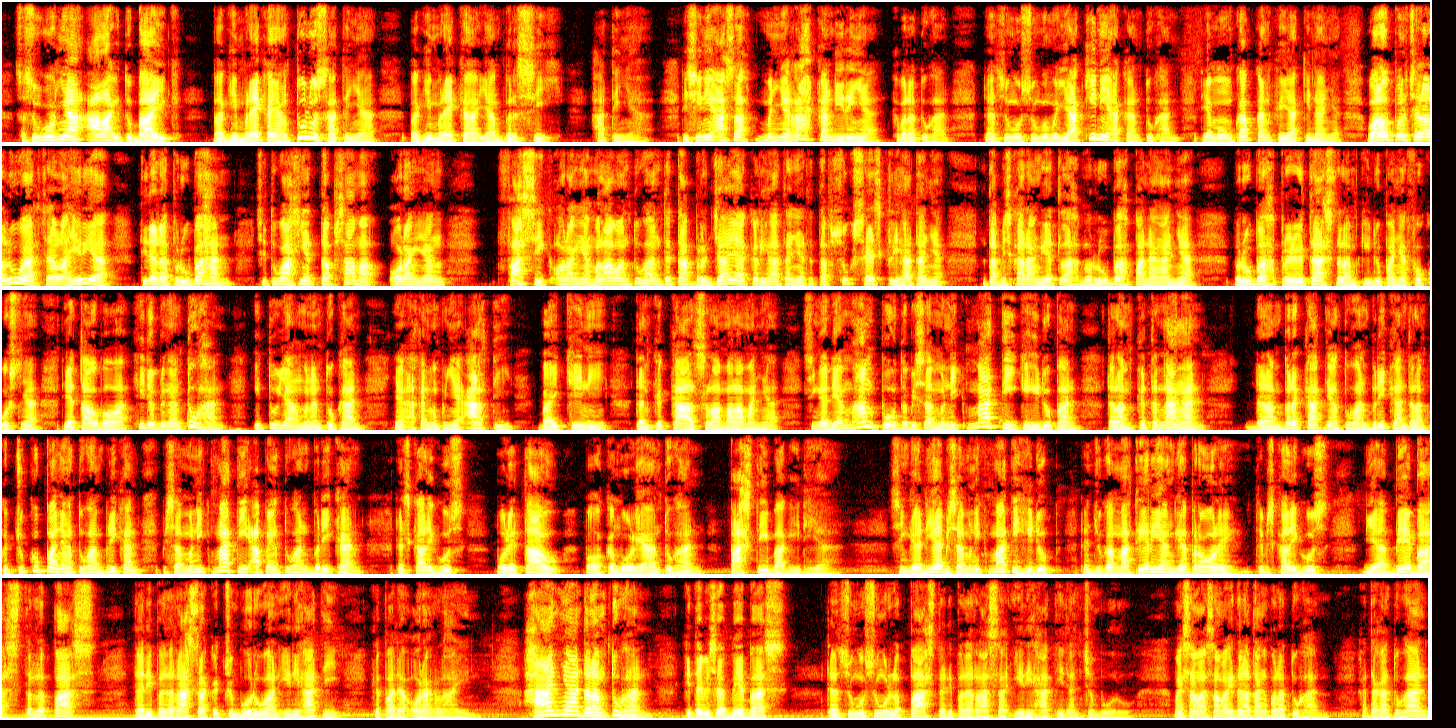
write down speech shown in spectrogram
sesungguhnya Allah itu baik bagi mereka yang tulus hatinya, bagi mereka yang bersih hatinya. Di sini Asaf menyerahkan dirinya kepada Tuhan dan sungguh-sungguh meyakini akan Tuhan. Dia mengungkapkan keyakinannya. Walaupun secara luar, secara lahiriah tidak ada perubahan, situasinya tetap sama. Orang yang fasik, orang yang melawan Tuhan tetap berjaya kelihatannya, tetap sukses kelihatannya. Tetapi sekarang dia telah merubah pandangannya, berubah prioritas dalam kehidupannya, fokusnya. Dia tahu bahwa hidup dengan Tuhan itu yang menentukan, yang akan mempunyai arti baik kini dan kekal selama-lamanya, sehingga dia mampu untuk bisa menikmati kehidupan dalam ketenangan, dalam berkat yang Tuhan berikan, dalam kecukupan yang Tuhan berikan, bisa menikmati apa yang Tuhan berikan, dan sekaligus boleh tahu bahwa kemuliaan Tuhan pasti bagi dia, sehingga dia bisa menikmati hidup dan juga materi yang dia peroleh, tapi sekaligus dia bebas terlepas daripada rasa kecemburuan iri hati kepada orang lain. Hanya dalam Tuhan kita bisa bebas dan sungguh-sungguh lepas daripada rasa iri hati dan cemburu. Mari sama-sama kita datang kepada Tuhan. Katakan Tuhan,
